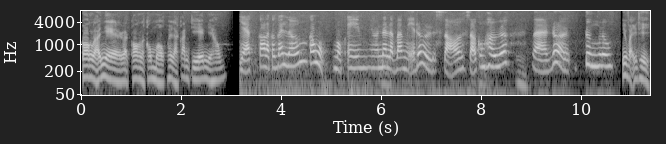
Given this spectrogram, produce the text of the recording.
Con là ở nhà là con là con một hay là có anh chị em vậy không Dạ, con là con gái lớn, có một một em nên là ba mẹ rất là sợ sợ con hư á và rất là cưng luôn. như vậy thì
